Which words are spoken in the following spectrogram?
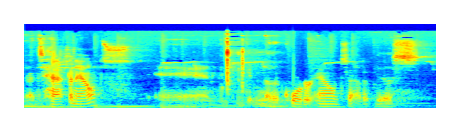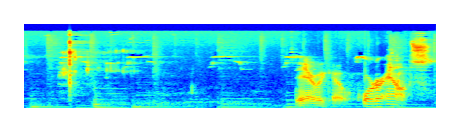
That's half an ounce, and we can get another quarter ounce out of this. There we go, quarter ounce.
